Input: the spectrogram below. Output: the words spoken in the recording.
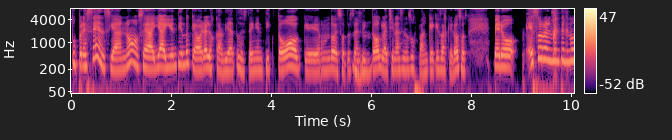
tu presencia, ¿no? O sea, ya, yo entiendo que ahora los candidatos estén en TikTok, que Hernando de Soto está en. TikTok, la China haciendo sus panqueques asquerosos, pero eso realmente no,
